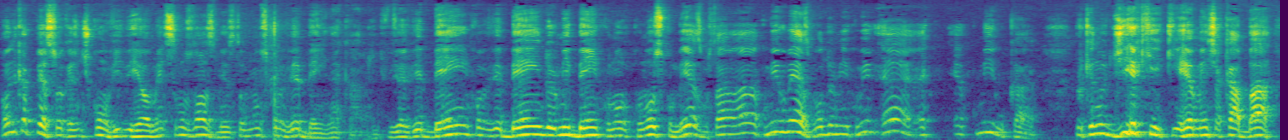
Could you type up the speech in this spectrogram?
a única pessoa que a gente convive realmente somos nós mesmos. Todo mundo conviver bem, né, cara? A gente viver bem, conviver bem, dormir bem conosco mesmo, tá? Ah, comigo mesmo, vou dormir comigo. É, é, é comigo, cara. Porque no dia que, que realmente acabar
